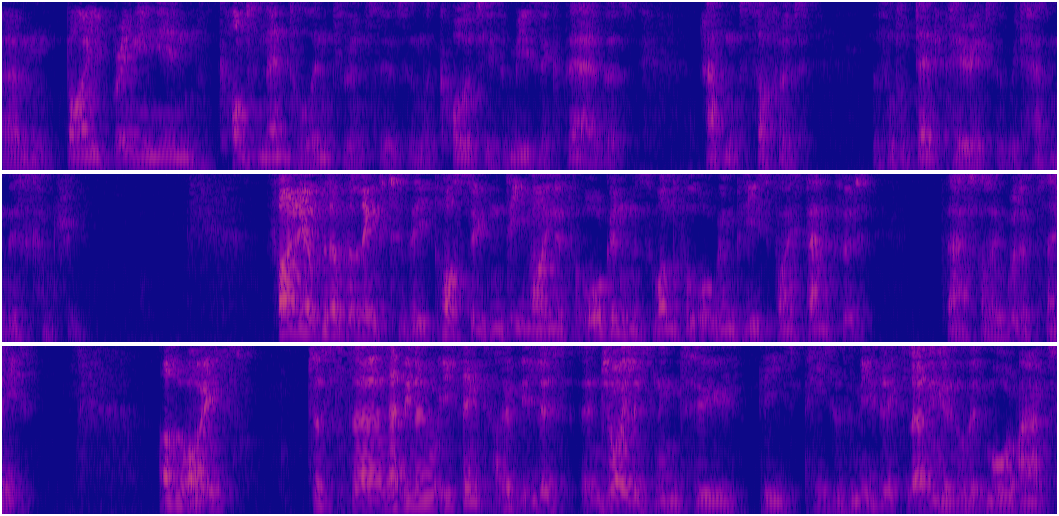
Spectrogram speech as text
um, by bringing in continental influences and the quality of the music there that hadn't suffered the sort of dead period that we'd had in this country. Finally, I'll put up a link to the Postlude in D minor for organ. It's a wonderful organ piece by Stanford that I would have played. Otherwise, just uh, let me know what you think. I hope you lis enjoy listening to these pieces of music, learning a little bit more about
